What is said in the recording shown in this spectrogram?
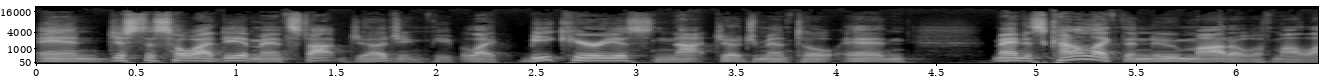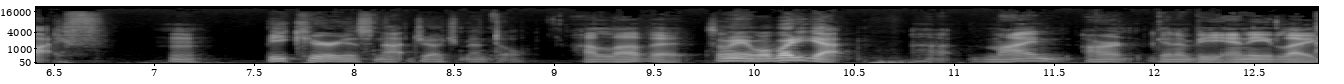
And just this whole idea, man, stop judging people. Like, be curious, not judgmental. And man, it's kind of like the new motto of my life be curious, not judgmental. I love it. So, anyway, what do you got? Uh, mine aren't going to be any like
